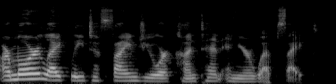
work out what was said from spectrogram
are more likely to find your content and your website.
